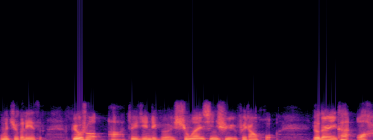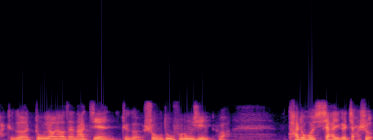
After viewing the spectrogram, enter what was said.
我们举个例子，比如说啊，最近这个雄安新区非常火，有的人一看，哇，这个中央要在那建这个首都副中心，是吧？他就会下一个假设，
